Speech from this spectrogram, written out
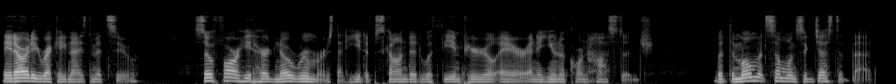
They'd already recognized Mitsu. So far, he'd heard no rumors that he'd absconded with the Imperial heir and a unicorn hostage. But the moment someone suggested that,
